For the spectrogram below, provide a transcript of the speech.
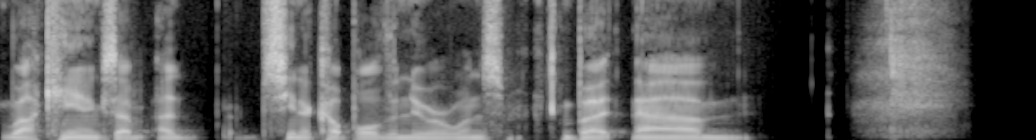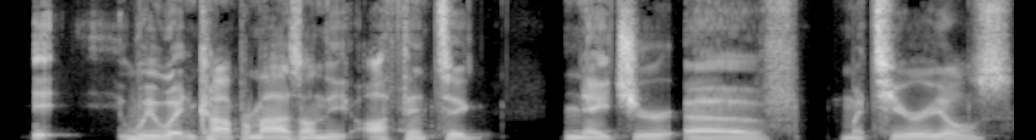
Well, I can because I've, I've, seen a couple of the newer ones, but um, it, we wouldn't compromise on the authentic nature of materials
